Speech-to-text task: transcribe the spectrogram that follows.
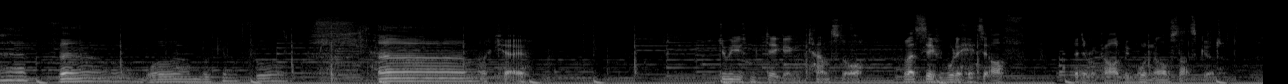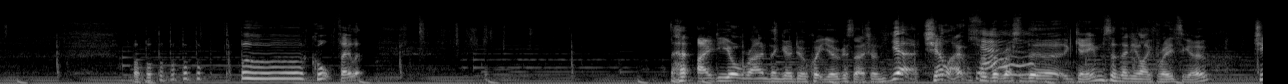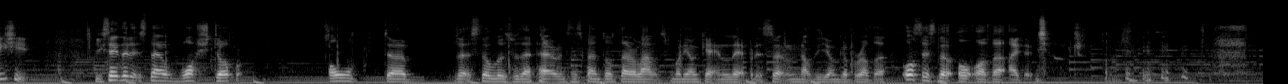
haven't found what I'm looking for. Um, okay. Do we do some digging? Town store. Let's see if we would have hit it off a different card. We wouldn't have, so that's good. Cool, fail it. ID your round, then go do a quick yoga session. Yeah, chill out for the rest of the games, and then you're like ready to go. Cheat sheet. You say that it's their washed up old uh, that still lives with their parents and spends all their allowance money on getting lit, but it's certainly not the younger brother or sister or other. I don't judge.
